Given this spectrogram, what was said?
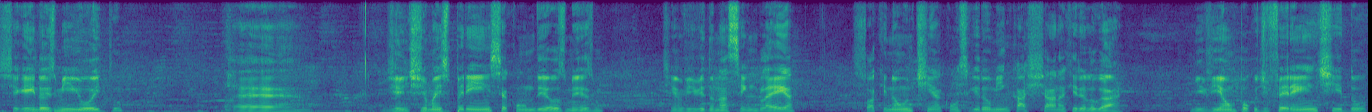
Cheguei em 2008, é, diante de uma experiência com Deus mesmo. Tinha vivido na Assembleia, só que não tinha conseguido me encaixar naquele lugar. Me via um pouco diferente do,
